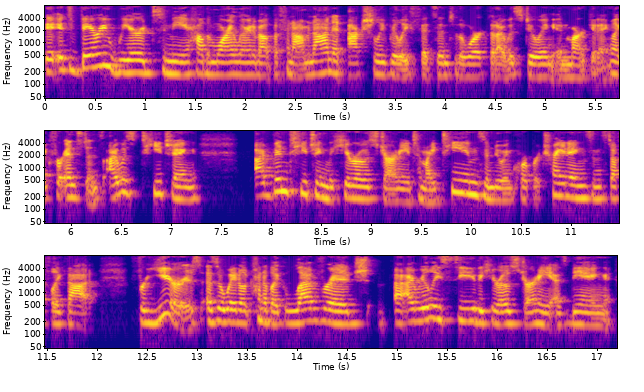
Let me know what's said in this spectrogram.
it's very weird to me how the more I learn about the phenomenon, it actually really fits into the work that I was doing in marketing. Like, for instance, I was teaching I've been teaching the hero's journey to my teams and doing corporate trainings and stuff like that for years as a way to kind of like leverage. I really see the hero's journey as being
